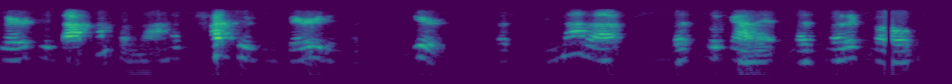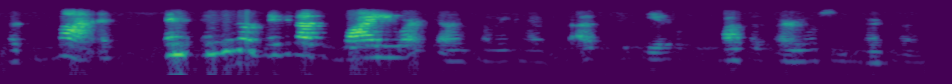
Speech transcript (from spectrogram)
Where did that come from? That has had to have been buried in us for years. Let's bring that up. Let's look at it. Let's let it go. Let's move on. And and, and who knows? Maybe that's why you are feeling so many times for us to be able to process our emotions and our feelings.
